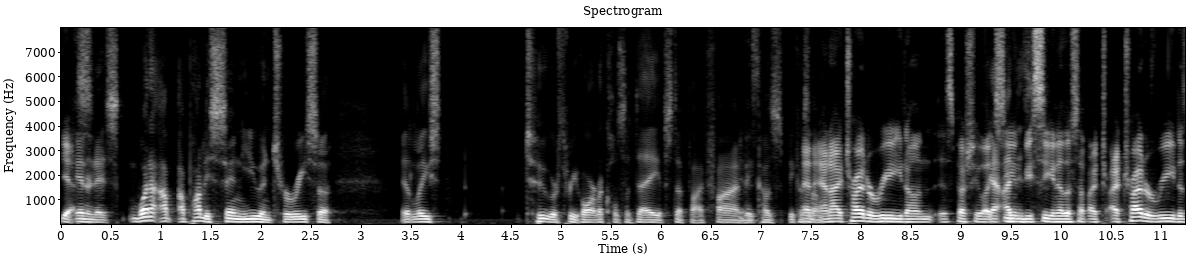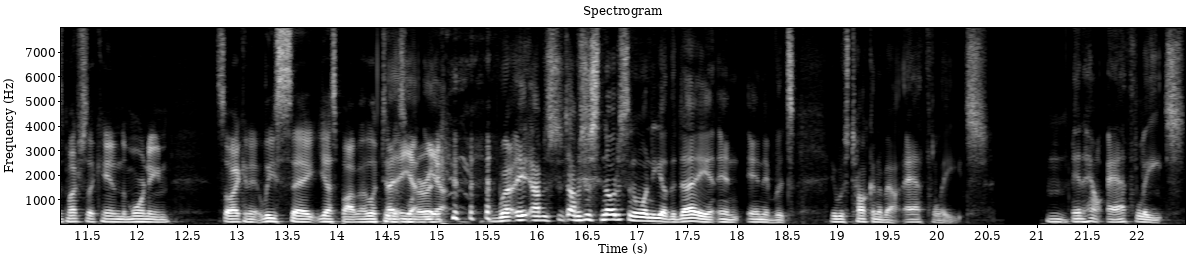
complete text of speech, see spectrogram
Yes. internet. It's what I, I'll probably send you and Teresa at least two or three articles a day of stuff I find because because and, and I try to read on especially like Yeah, CNBC and other stuff. I, tr- I try to read as much as I can in the morning, so I can at least say, "Yes, Bob, I looked at Uh, this yeah, one already." yeah. well, it, I was I was just noticing one the other day, and and, and it was it was talking about athletes Hmm. and how athletes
